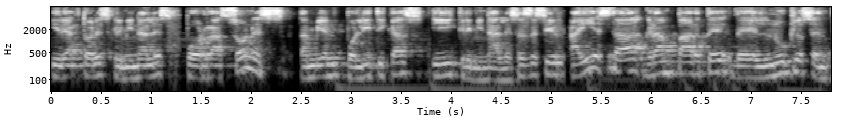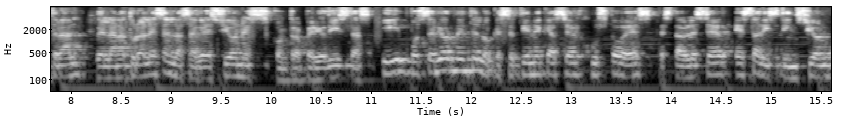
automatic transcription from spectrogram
y de actores criminales por razones también políticas y criminales. Es decir, ahí está gran parte del núcleo central de la naturaleza en las agresiones contra periodistas. Y posteriormente lo que se tiene que hacer justo es establecer esta distinción,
